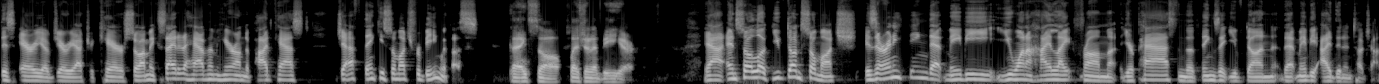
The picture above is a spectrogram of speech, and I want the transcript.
this area of geriatric care. So I'm excited to have him here on the podcast. Jeff, thank you so much for being with us. Thanks, all. Pleasure to be here. Yeah. And so, look, you've done so much. Is there anything that maybe you want to highlight from your past and the things that you've done that maybe I didn't touch on?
